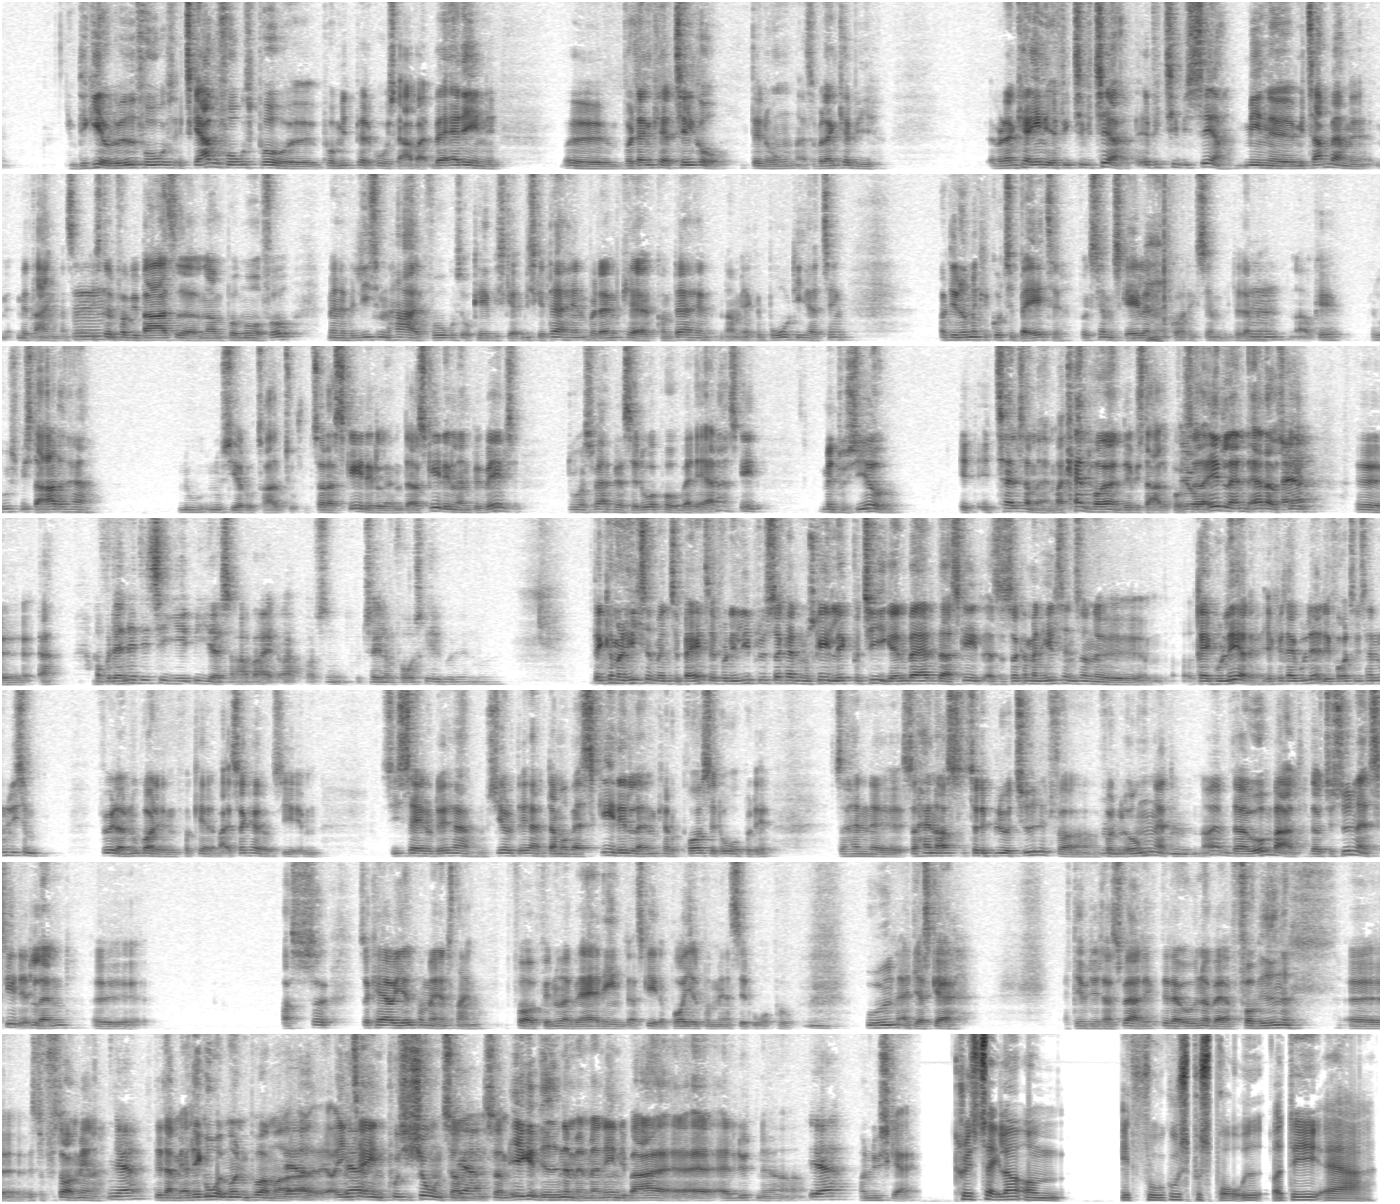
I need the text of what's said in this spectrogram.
Jamen, det giver jo et øget fokus, et skærpet fokus på, øh, på mit pædagogiske arbejde. Hvad er det egentlig? Øh, hvordan kan jeg tilgå den unge? Altså, hvordan kan vi hvordan kan jeg egentlig effektivisere, effektivisere min, øh, mit samvær med, med, drengen? Altså, mm. I stedet for, at vi bare sidder på må og få, men at vi ligesom har et fokus, okay, vi skal, vi skal derhen, hvordan kan jeg komme derhen, om jeg kan bruge de her ting. Og det er noget, man kan gå tilbage til. For eksempel skalaen er et godt eksempel. Det der med, mm. okay, kan du huske, vi startede her? nu, nu siger du 30.000. Så der er sket et eller andet. Der er sket en eller anden bevægelse. Du har svært ved at sætte ord på, hvad det er, der er sket. Men du siger jo et, et tal, som er markant højere end det, vi startede på. Jo. Så et eller andet er der jo sket. Ja. Øh, ja. Og hvordan er det til hjælp i jeres arbejde, og, og sådan kunne tale om forskelle på den måde? Den kan man hele tiden vende tilbage til, fordi lige pludselig så kan den måske ligge på 10 igen. Hvad er det, der er sket? Altså, så kan man hele tiden sådan, øh, regulere det. Jeg kan regulere det i forhold til, hvis han nu ligesom føler, at nu går det den forkerte vej, så kan jeg jo sige, øh, sidst sagde du det her, nu siger du det her, der må være sket et eller andet, kan du prøve at sætte ord på det? Så, han, øh, så, han også, så det bliver tydeligt for, for mm. den unge, at mm. Nå, jamen, der er åbenbart, der er jo til syden at sket et eller andet. Øh, og så, så kan jeg jo hjælpe ham med anstrengen for at finde ud af, hvad er det egentlig, der er sket, og prøve at hjælpe ham med at sætte ord på. Mm. Uden at jeg skal, at det er jo det, der er svært, ikke? det der uden at være forvidende. øh, hvis du forstår, hvad jeg mener. Ja. Det der med at lægge ord i munden på ham og, Ja. og, og indtage Ja. en position som, Ja. som ikke er vidne, men man egentlig bare er, er, er lyttende og, Ja. og nysgerrig. Chris taler om et fokus på sproget, og det er,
